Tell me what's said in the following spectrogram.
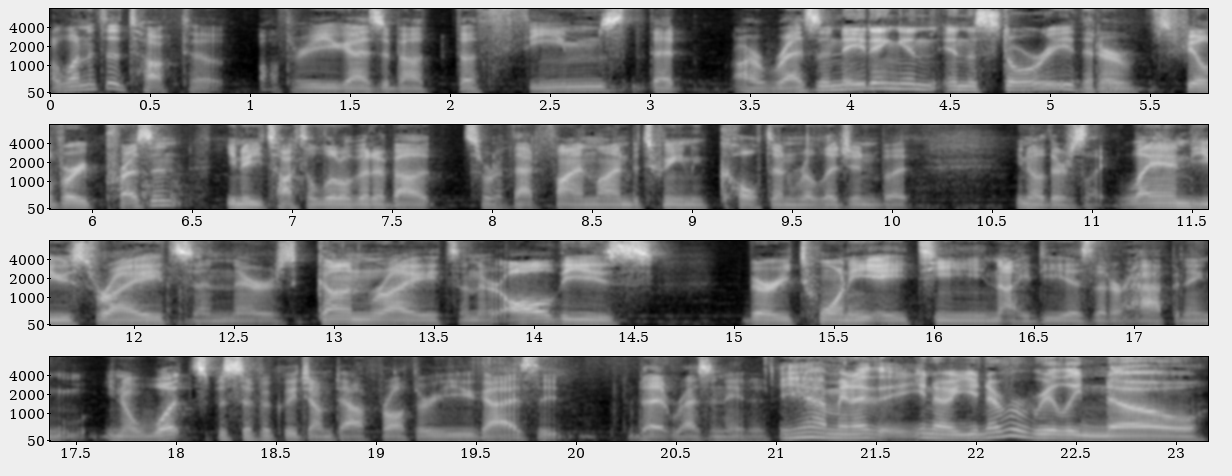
I wanted to talk to all three of you guys about the themes that are resonating in, in the story that are feel very present. You know, you talked a little bit about sort of that fine line between cult and religion, but you know, there's like land use rights and there's gun rights and there are all these very 2018 ideas that are happening. You know, what specifically jumped out for all three of you guys that, that resonated? Yeah, I mean, I, you know, you never really know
